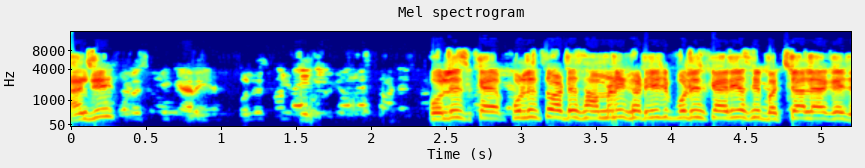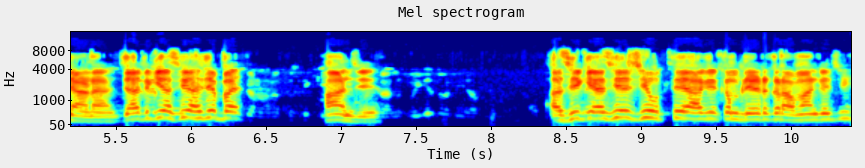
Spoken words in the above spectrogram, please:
ਹਾਂਜੀ? ਪੁਲਿਸ ਕੀ ਕਹਿ ਰਹੀ ਹੈ ਪੁਲਿਸ ਤੁਹਾਡੇ ਸਾਹਮਣੇ ਖੜੀ ਹੈ ਜੀ। ਪੁਲਿਸ ਕਹਿ ਰਹੀ ਹੈ ਅਸੀਂ ਬੱਚਾ ਲੈ ਕੇ ਜਾਣਾ ਜਦ ਕਿ ਅਸੀਂ ਹਜੇ ਹਾਂਜੀ। ਅਸੀਂ ਕਿਹਾ ਸੀ ਅਸੀਂ ਉੱਥੇ ਆ ਕੇ ਕੰਪਲੀਟ ਕਰਾਵਾਂਗੇ ਜੀ।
